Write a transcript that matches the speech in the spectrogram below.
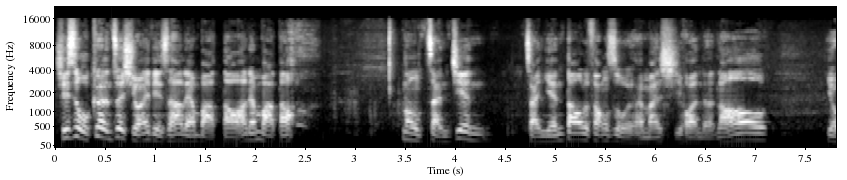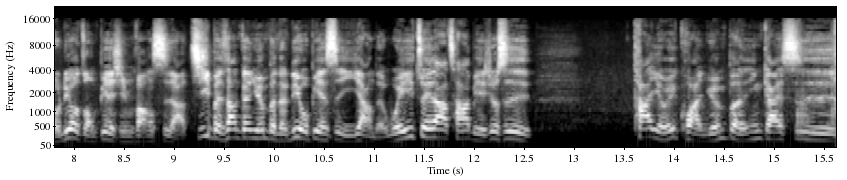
其实我个人最喜欢一点是它两把刀，它两把刀那种斩剑、斩岩刀的方式，我还蛮喜欢的。然后有六种变形方式啊，基本上跟原本的六变是一样的，唯一最大差别就是它有一款原本应该是。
